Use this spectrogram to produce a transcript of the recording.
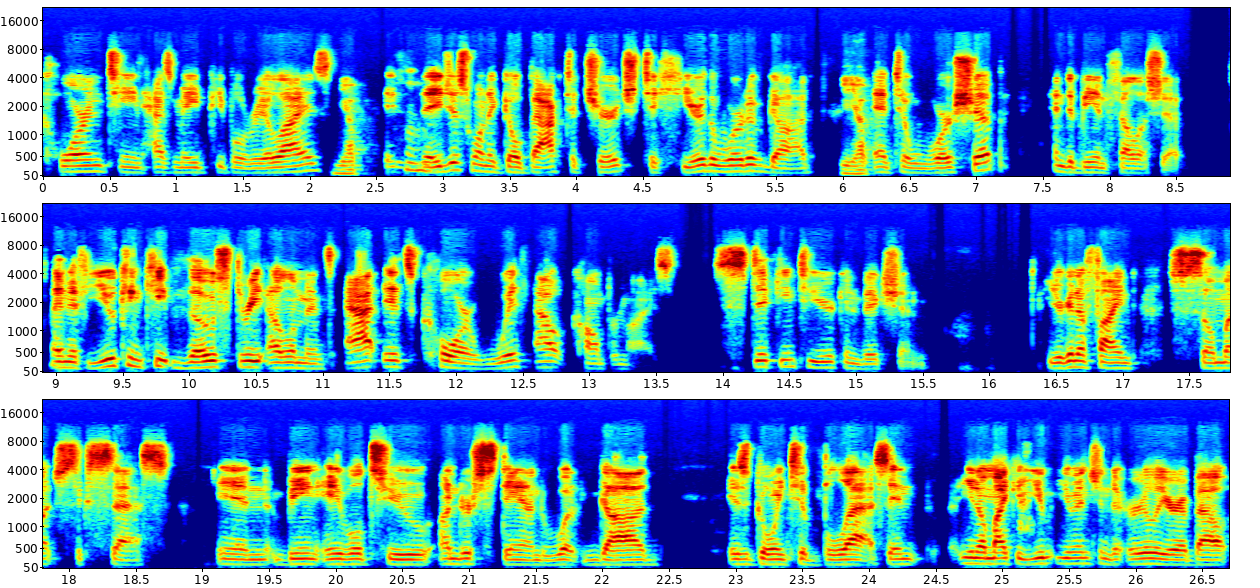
quarantine has made people realize yep. is mm-hmm. they just want to go back to church to hear the word of God yep. and to worship and to be in fellowship. And if you can keep those three elements at its core without compromise, sticking to your conviction, you're going to find so much success in being able to understand what God is going to bless. And you know, Micah, you you mentioned it earlier about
